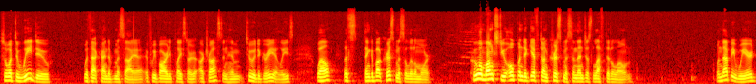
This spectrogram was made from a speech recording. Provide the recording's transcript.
So, what do we do with that kind of Messiah if we've already placed our, our trust in Him, to a degree at least? Well, let's think about Christmas a little more. Who amongst you opened a gift on Christmas and then just left it alone? Wouldn't that be weird?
